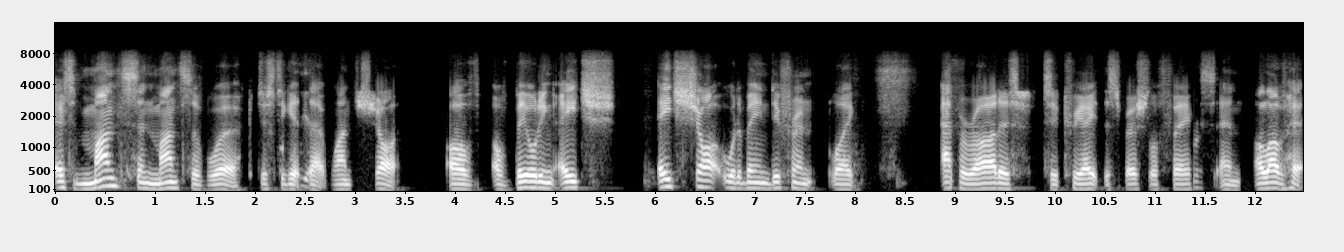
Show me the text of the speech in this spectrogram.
it's months and months of work just to get Yeah. that one shot of of building each each shot would have been different like apparatus to create the special effects and i love how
